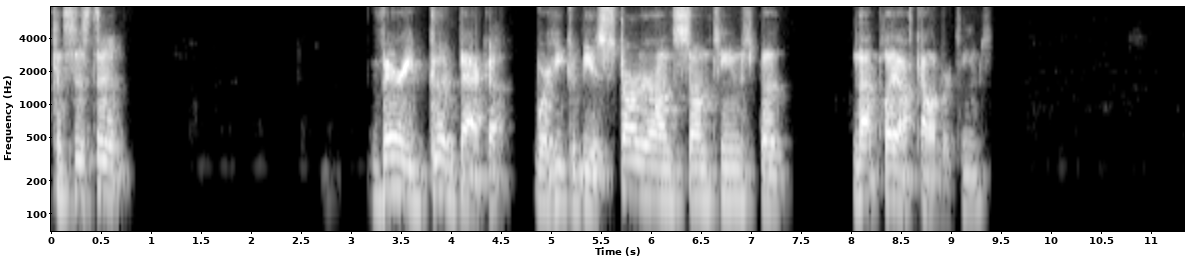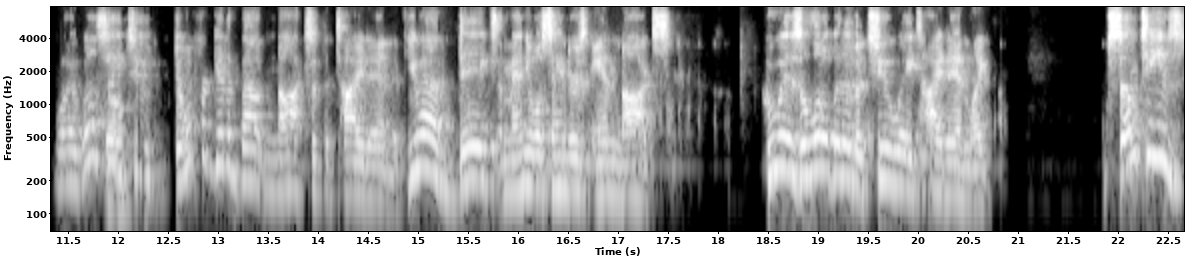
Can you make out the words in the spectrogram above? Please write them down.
consistent, very good backup, where he could be a starter on some teams, but not playoff caliber teams. Well, I will say too, don't forget about Knox at the tight end. If you have Diggs, Emmanuel Sanders, and Knox, who is a little bit of a two-way tight end, like some teams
